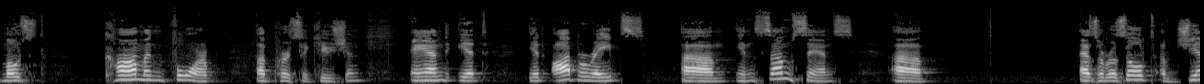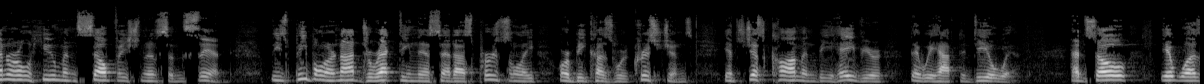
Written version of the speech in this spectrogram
most common form of persecution, and it, it operates um, in some sense uh, as a result of general human selfishness and sin. These people are not directing this at us personally or because we're Christians. It's just common behavior that we have to deal with. And so it was,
